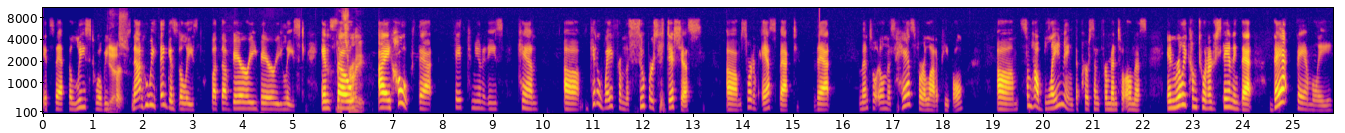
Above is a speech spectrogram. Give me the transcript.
it's that the least will be Yes. first. Not who we think is the least, but the very, very least. And so right. I hope that faith communities can um, get away from the superstitious um, sort of aspect that mental illness has for a lot of people, um, somehow blaming the person for mental illness, and really come to an understanding that that family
